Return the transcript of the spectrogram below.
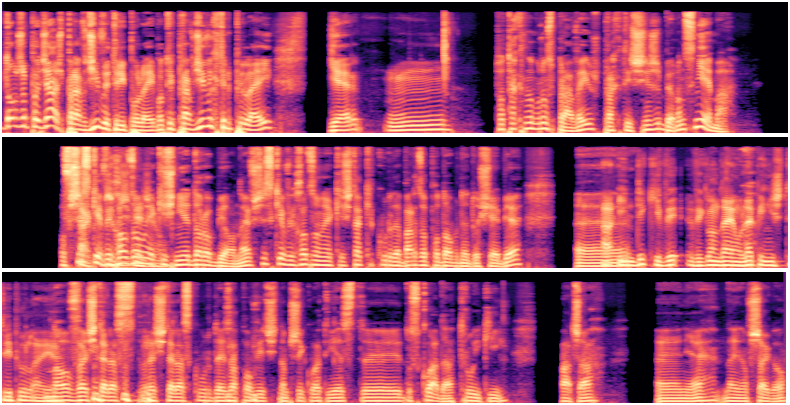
dobrze powiedziałeś, prawdziwy AAA, bo tych prawdziwych AAA gier mm, to tak na dobrą sprawę już praktycznie rzecz biorąc nie ma. Bo wszystkie Tak, wychodzą jakieś niedorobione, wszystkie wychodzą jakieś takie, kurde, bardzo podobne do siebie. E, A indyki wy, wyglądają lepiej niż AAA. no weź teraz, weź teraz, kurde, zapowiedź na przykład jest y, do składa trójki patcha, e, nie, najnowszego.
